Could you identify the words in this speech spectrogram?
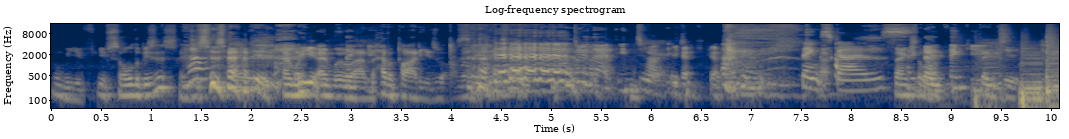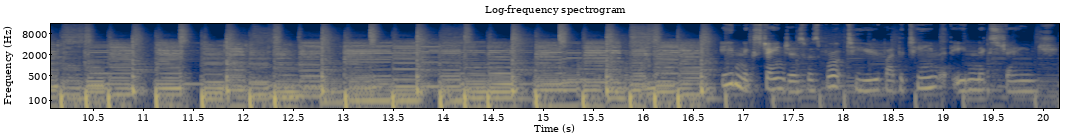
when you've, you've sold the business, and, just- Thank and we and we'll um, have a party as well. we'll do that in time. Yeah, yeah. Thanks, guys. Thanks a lot. thank you. thank you Eden Exchanges was brought to you by the team at Eden Exchange.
